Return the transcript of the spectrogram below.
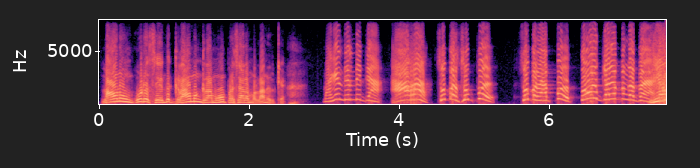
நானும் கூட சேர்ந்து கிராமம் கிராமமும் பிரச்சாரம் பண்ணலாம்னு இருக்கேன். மகன் திருந்துட்டான். ஆஹா சூப்பர் சுப்பு. சூப்பர் அப்பு. தோல் கலப்புங்கப்ப யா.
